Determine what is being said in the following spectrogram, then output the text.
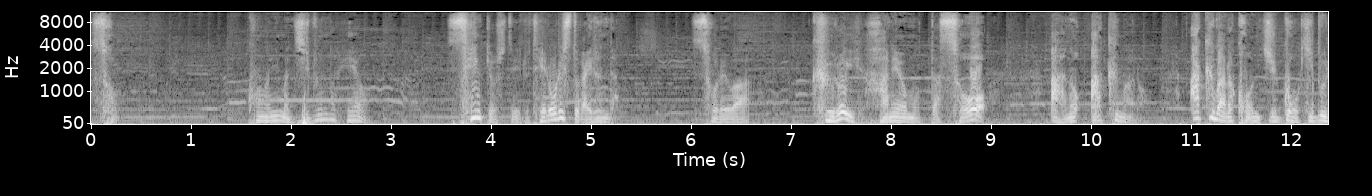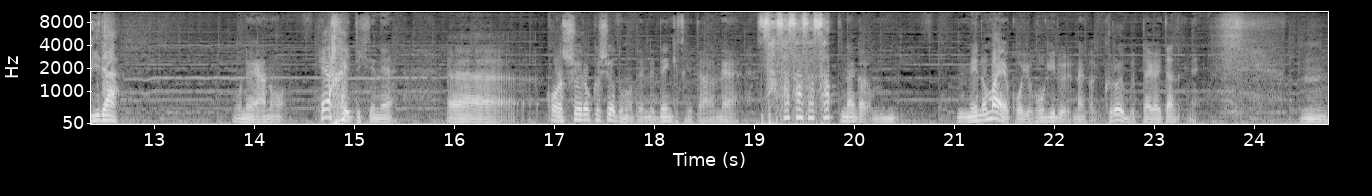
そう。この今自分の部屋を占拠しているテロリストがいるんだ。それは、黒い羽を持った、そう、あの悪魔の、悪魔の昆虫ゴキブリだ。もうね、あの、部屋入ってきてね、えー、これ収録しようと思ってね、電気つけたらね、さささささってなんか、目の前をこう横切る、なんか黒い物体がいたんだよね。うん。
